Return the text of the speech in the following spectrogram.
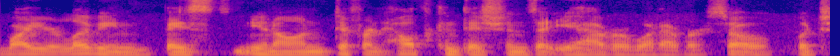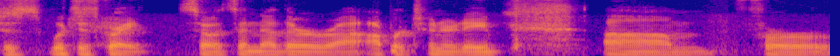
while you're living, based you know on different health conditions that you have or whatever. So which is which is great. So it's another uh, opportunity um, for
